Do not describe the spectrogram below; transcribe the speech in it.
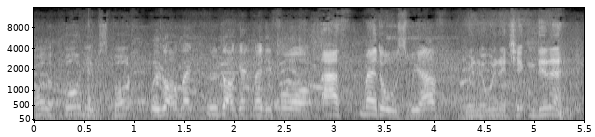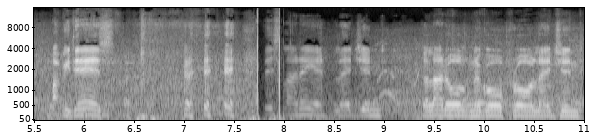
Oh, the podium spot. We've got to, we've got to get ready for our medals. We have. Winner, winner, chicken dinner. Happy days. this lad here, legend. The lad holding the GoPro, legend.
